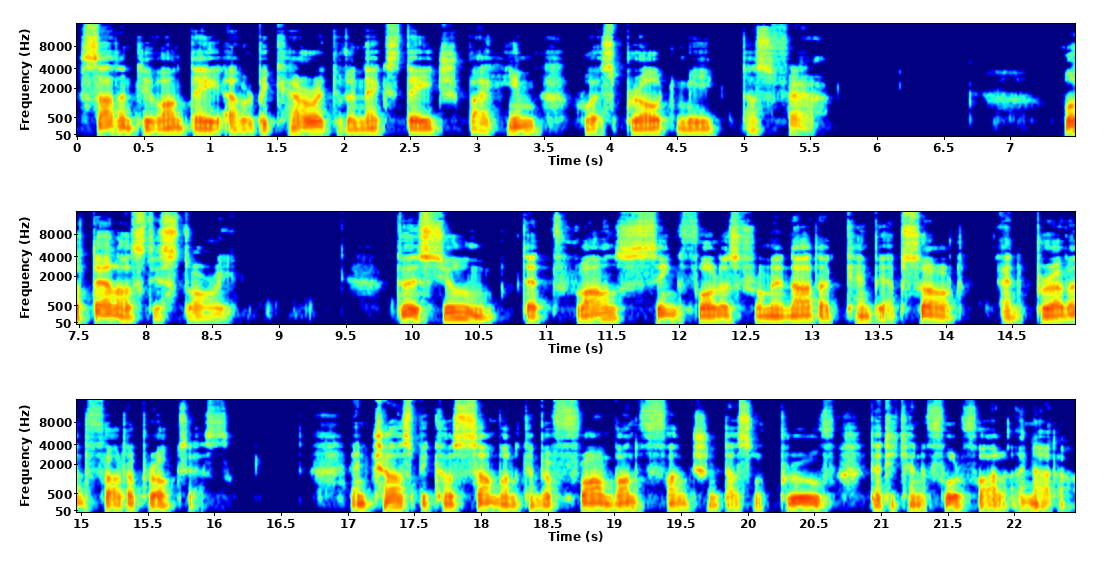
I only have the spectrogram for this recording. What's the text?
Suddenly one day I will be carried to the next stage by him who has brought me thus far. What tells us this story? To assume that one thing follows from another can be absurd and prevent further progress. And just because someone can perform one function does not prove that he can fulfill another.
